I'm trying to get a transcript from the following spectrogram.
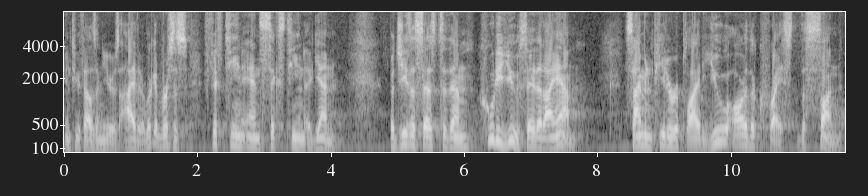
in 2,000 years either. Look at verses 15 and 16 again. But Jesus says to them, Who do you say that I am? Simon Peter replied, You are the Christ, the Son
